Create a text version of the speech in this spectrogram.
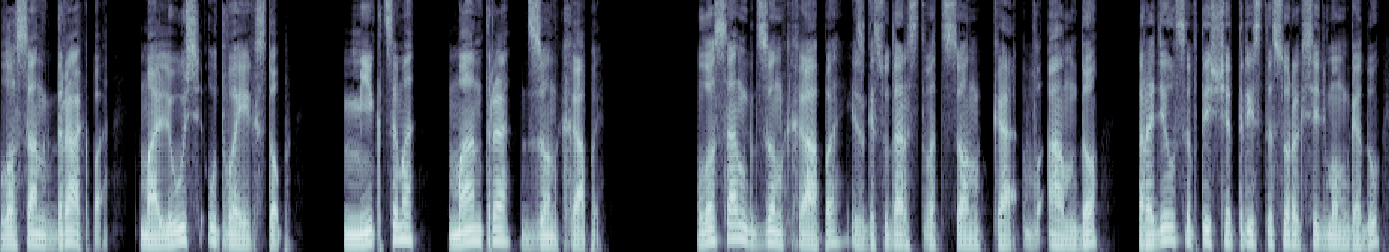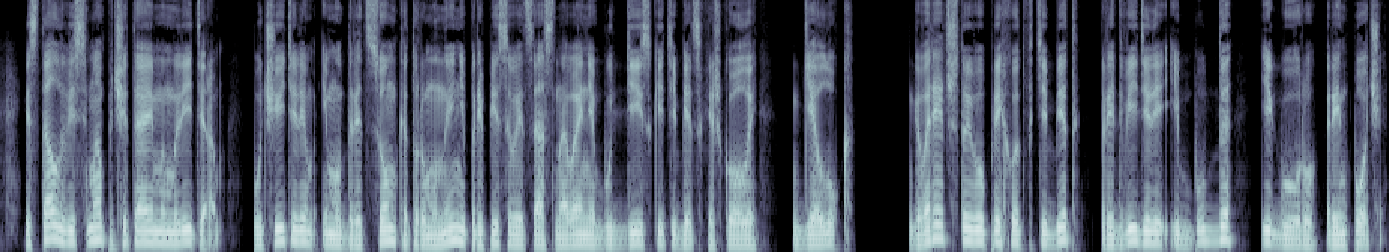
Лосанг-дракпа. Молюсь у твоих стоп. Микцема. Мантра Дзонхапы. Лосанг Дзонхапа из государства Цонка в Амдо родился в 1347 году и стал весьма почитаемым лидером, учителем и мудрецом, которому ныне приписывается основание буддийской тибетской школы Гелук. Говорят, что его приход в Тибет предвидели и Будда, и гуру Ринпоче.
